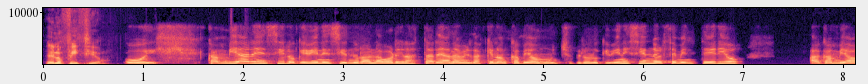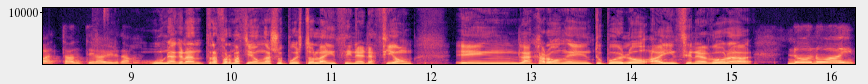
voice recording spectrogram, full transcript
el oficio? Hoy, cambiar en sí lo que vienen siendo las labores y las tareas, la verdad es que no han cambiado mucho, pero lo que viene siendo el cementerio ha cambiado bastante, la verdad. Una gran transformación ha supuesto la incineración. En Lanjarón, en tu pueblo, ¿hay incineradora? No, no hay.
